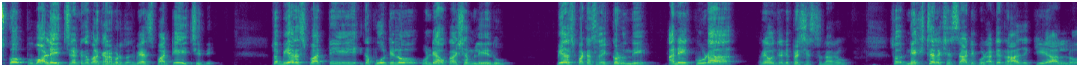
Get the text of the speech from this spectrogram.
స్కోప్ వాళ్ళే ఇచ్చినట్టుగా మనకు కనబడుతుంది. బీఆర్ఎస్ పార్టీ ఇచ్చింది. సో బీఆర్ఎస్ పార్టీ ఇక పోటీలో ఉండే అవకాశం లేదు. బీఆర్ఎస్ పార్టీ అసలు ఎక్కడుంది అని కూడా రేవంత్ రెడ్డి ప్రశ్నిస్తున్నారు. సో నెక్స్ట్ ఎలక్షన్స్ నాటి కూడా అంటే రాజకీయాల్లో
